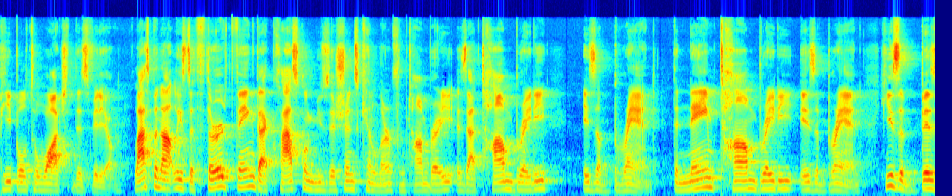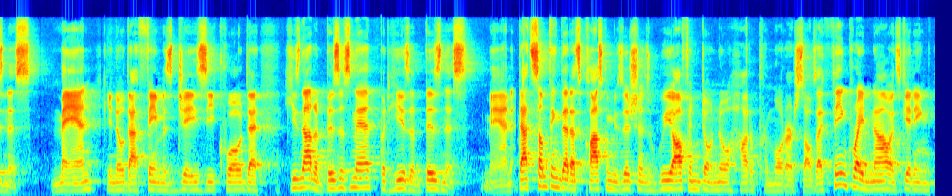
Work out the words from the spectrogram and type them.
people to watch this video. Last but not least, the third thing that classical musicians can learn from Tom Brady is that Tom Brady is a brand. The name Tom Brady is a brand. He's a business man. You know that famous Jay-Z quote that he's not a businessman, but he is a business man. That's something that as classical musicians, we often don't know how to promote ourselves. I think right now it's getting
